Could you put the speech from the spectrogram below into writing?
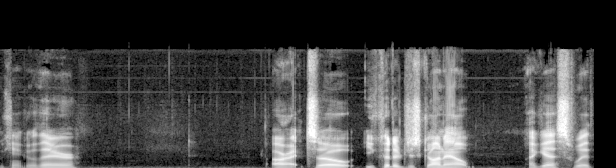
We can't go there. Alright, so you could have just gone out, I guess, with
